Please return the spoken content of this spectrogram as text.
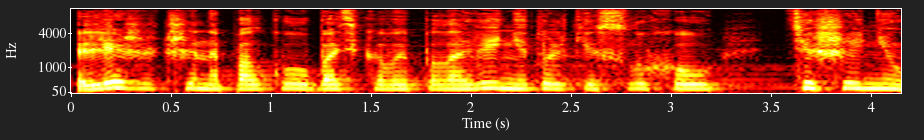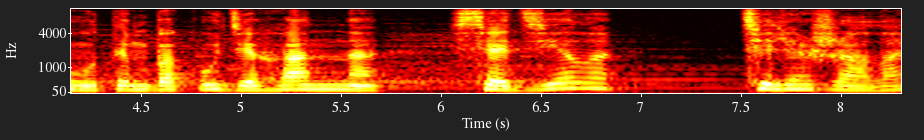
Лежачы на палку ў бацькавай палавіне толькі слухаў цішыню ў тым баку, дзе Ганна сядзела ці ляжала.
